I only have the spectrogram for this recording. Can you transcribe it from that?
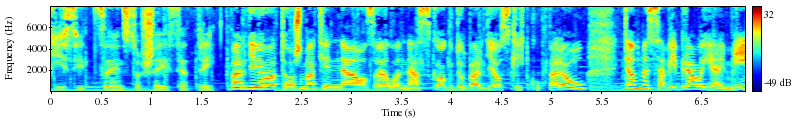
1760 63. Bardieva to už máte naozaj len naskok do bardievských kúpeľov. Tam sme sa vybrali aj my,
